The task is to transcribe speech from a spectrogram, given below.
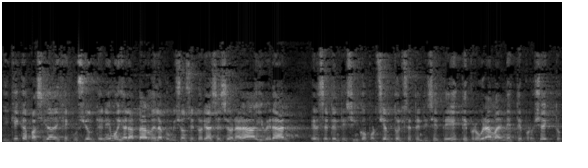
y qué capacidad de ejecución tenemos y a la tarde la comisión sectorial sesionará y verán el 75%, el 76% de este programa en este proyecto.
